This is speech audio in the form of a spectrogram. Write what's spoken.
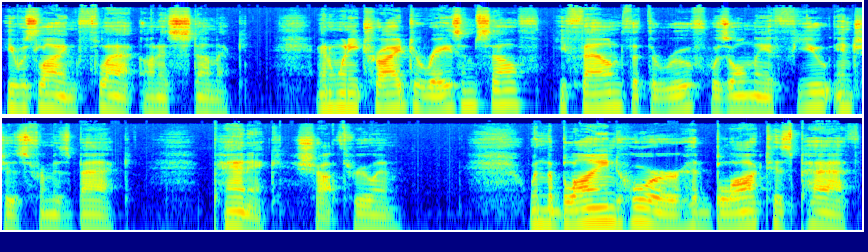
He was lying flat on his stomach, and when he tried to raise himself, he found that the roof was only a few inches from his back. Panic shot through him. When the blind horror had blocked his path,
